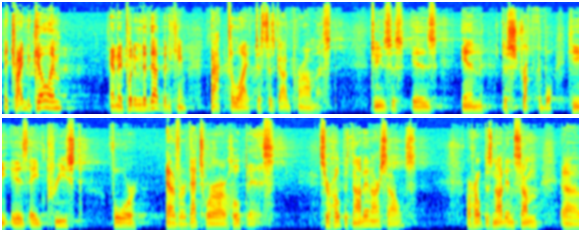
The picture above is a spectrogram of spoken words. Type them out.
They tried to kill him and they put him to death, but he came back to life just as God promised. Jesus is indestructible. He is a priest forever. That's where our hope is. So, our hope is not in ourselves. Our hope is not in some uh,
